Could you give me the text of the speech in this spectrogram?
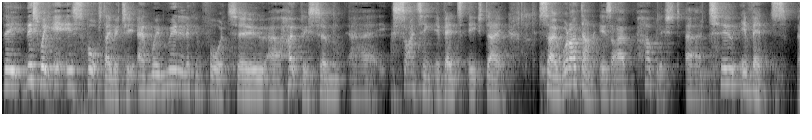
the, this week it is Sports Day, Richie, and we're really looking forward to uh, hopefully some uh, exciting events each day. So what I've done is I've published uh, two events, uh,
